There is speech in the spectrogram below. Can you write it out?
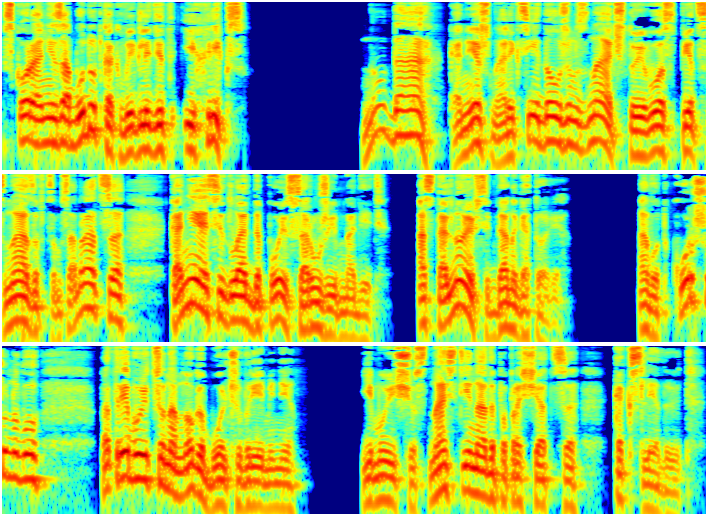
Скоро они забудут, как выглядит их Рикс». Ну да, конечно, Алексей должен знать, что его спецназовцам собраться, коней оседлать да пояс с оружием надеть. Остальное всегда наготове. А вот Коршунову потребуется намного больше времени. Ему еще с Настей надо попрощаться как следует,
